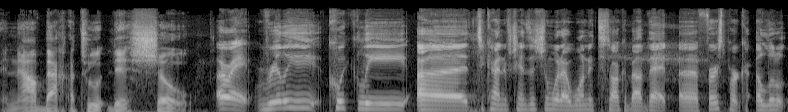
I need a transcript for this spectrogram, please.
And now back to this show. All right, really quickly uh, to kind of transition what I wanted to talk about. That uh, first part a little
